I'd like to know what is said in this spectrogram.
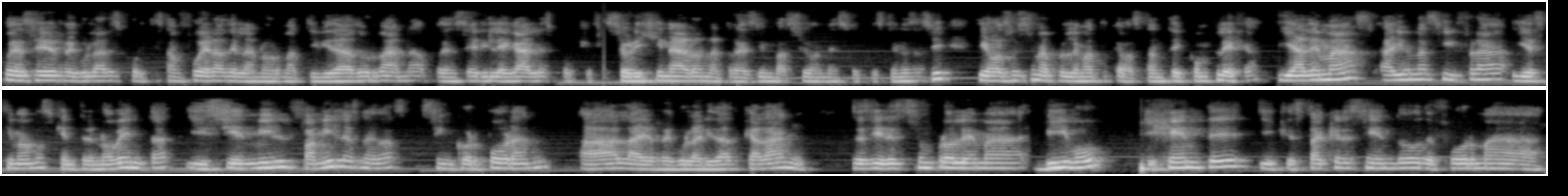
pueden ser irregulares porque están fuera de la normatividad urbana, pueden ser ilegales porque se originaron a través de invasiones o cuestiones así. Digamos, es una problemática bastante compleja. Y además hay una cifra y estimamos que entre 90 y 100 mil familias nuevas se incorporan a la irregularidad cada año. Es decir, este es un problema vivo vigente y que está creciendo de forma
